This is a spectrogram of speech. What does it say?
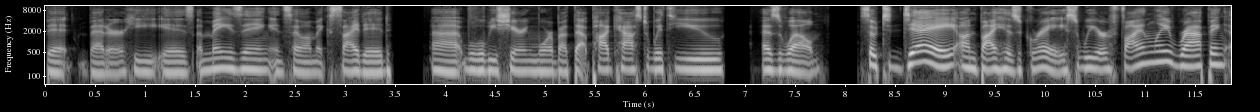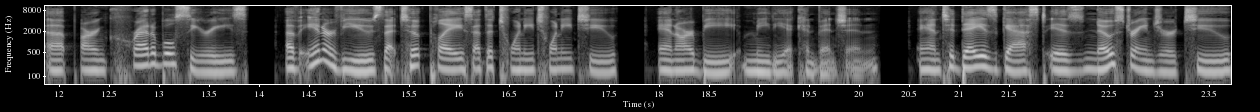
bit better. He is amazing. And so I'm excited. Uh, we'll be sharing more about that podcast with you as well. So, today on By His Grace, we are finally wrapping up our incredible series of interviews that took place at the 2022 NRB Media Convention. And today's guest is no stranger to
